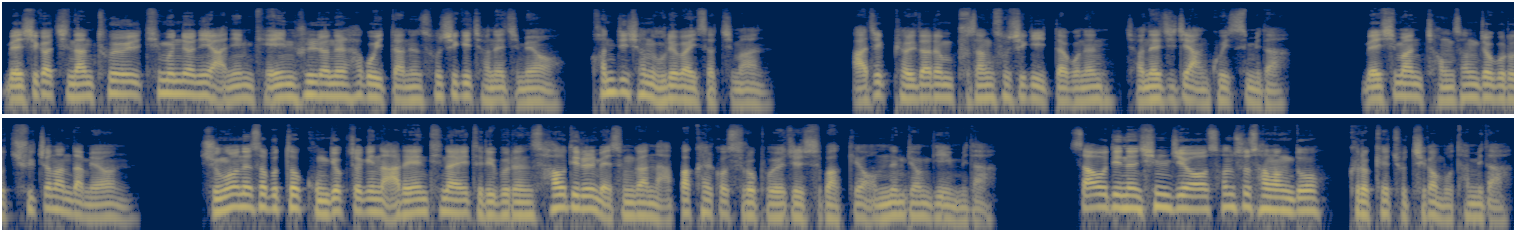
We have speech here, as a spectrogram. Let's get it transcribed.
메시가 지난 토요일 팀 훈련이 아닌 개인 훈련을 하고 있다는 소식이 전해지며 컨디션 우려가 있었지만 아직 별다른 부상 소식이 있다고는 전해지지 않고 있습니다. 메시만 정상적으로 출전한다면 중원에서부터 공격적인 아르헨티나의 드리블은 사우디를 매순간 압박할 것으로 보여질 수밖에 없는 경기입니다. 사우디는 심지어 선수 상황도 그렇게 좋지가 못합니다.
